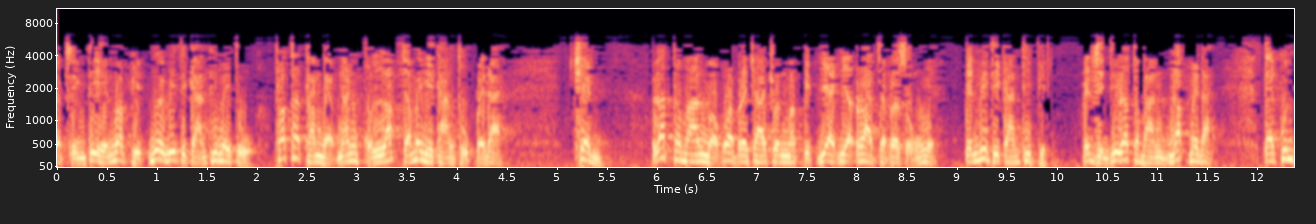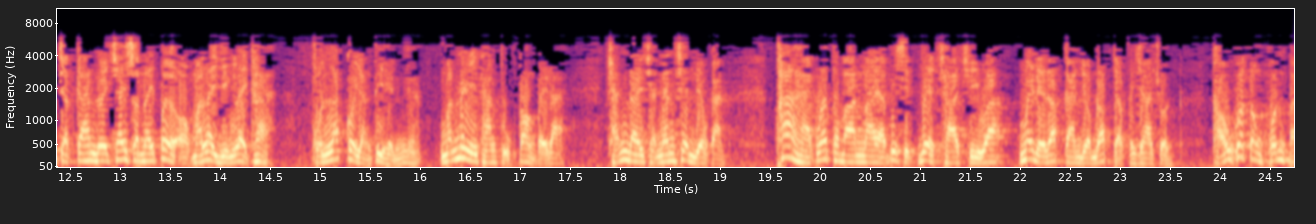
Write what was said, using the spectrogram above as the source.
กับสิ่งที่เห็นว่าผิดด้วยวิธีการที่ไม่ถูก เพราะถ้าทำแบบนั้นผลลัพธ์จะไม่มีทางถูกไปได้ เช่น รัฐบาลบอกว่าประชาชนมาปิดแยกแยกราชประสงค์เนี่ยเป็นวิธีการที่ผิด เป็นสิ่งที่รัฐบาลรับไม่ได้ แต่คุณจัดการโดยใช้สไนเปอร์ออกมาไล่ยิงไล่ฆ่าผลลัพธ์ก็อย่างที่เห็นครับมันไม่มีทางถูกต้องไปได้ ชั้นใดชั้นนั้นเช่นเดียวกัน ถ้าหากรัฐบาลนายอภิสิทธิ์เวชชาชีวะไม่ได้รับการยอมรับจากประชาชน เขาก็ต้องพ้นไป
